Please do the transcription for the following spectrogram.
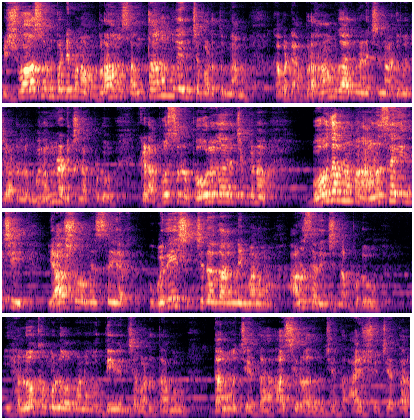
విశ్వాసం బట్టి మనం అబ్రహాం సంతానముగా ఎంచబడుతున్నాం. కాబట్టి అబ్రహాం గారు నడిచిన అడుగుజాడలు మనం నడిచినప్పుడు ఇక్కడ అపస్తుల పౌలు గారు చెప్పిన బోధనను మనం అనుసరించి యాశో ఉపదేశించిన దాన్ని మనం అనుసరించినప్పుడు ఇహలోకములో మనము దీవించబడతాము. ధనము చేత ఆశీర్వాదం చేత ఆయుష్ చేత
